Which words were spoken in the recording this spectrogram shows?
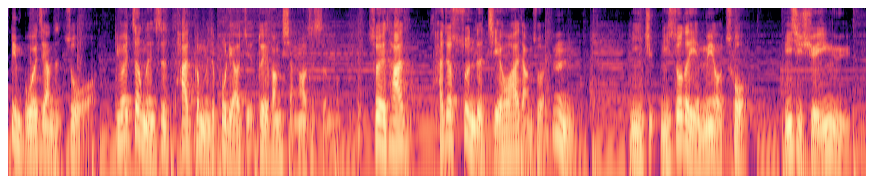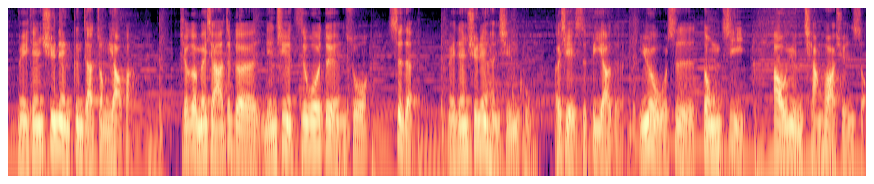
并不会这样子做，因为重点是他根本就不了解对方想要是什么，所以他他就顺着结话，他讲说：“嗯，你就你说的也没有错，比起学英语，每天训练更加重要吧？”结果没想到这个年轻的自卫队员说：“是的，每天训练很辛苦。”而且也是必要的，因为我是冬季奥运强化选手。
